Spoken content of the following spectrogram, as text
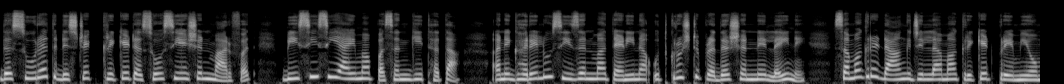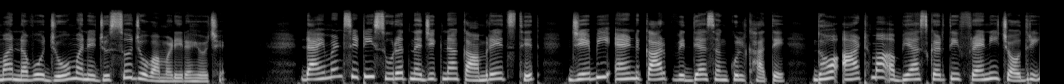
the Surat district cricket association મારફત બીસીસીઆઈમાં પસંદગી થતાં અને ઘરેલું સિઝનમાં તેણીના ઉત્કૃષ્ટ પ્રદર્શનને લઈને સમગ્ર ડાંગ જિલ્લામાં ક્રિકેટ પ્રેમીઓમાં નવો જોમ અને જુસ્સો જોવા મળી રહ્યો છે. ડાયમંડ સિટી સુરત નજીકના કામરેજ સ્થિત જેબી એન્ડ કાર્પ વિદ્યાસંકુલ ખાતે ધો આઠમાં અભ્યાસ કરતી ફ્રેની ચૌધરી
